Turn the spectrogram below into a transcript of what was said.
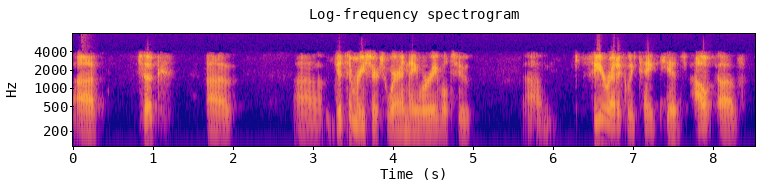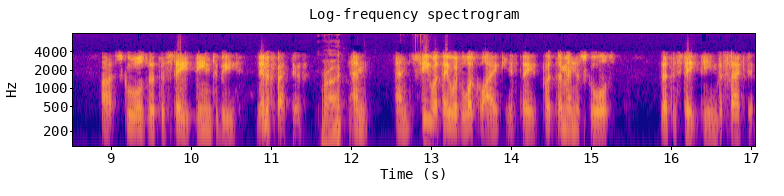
uh, took uh, uh, did some research wherein they were able to um, theoretically take kids out of uh, schools that the state deemed to be ineffective, right? And and see what they would look like if they put them in the schools that the state deemed effective.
